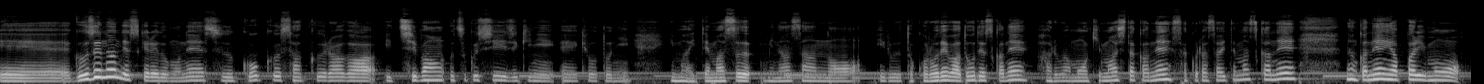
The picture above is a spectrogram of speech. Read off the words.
え偶然なんですけれどもねすごく桜が一番美しい時期に、え京都に今いてます。皆さんのいるところではどうですかね？春はもう来ましたかね？桜咲いてますかね？なんかねやっぱりもう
